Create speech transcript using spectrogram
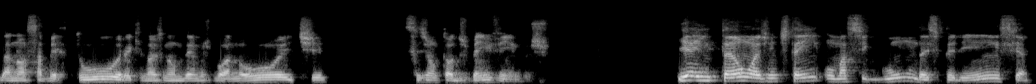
da nossa abertura, que nós não demos boa noite. Sejam todos bem-vindos. E aí, então, a gente tem uma segunda experiência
